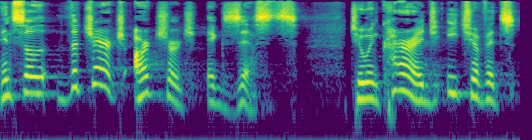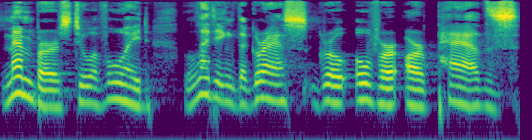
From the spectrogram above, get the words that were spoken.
And so the church, our church, exists to encourage each of its members to avoid letting the grass grow over our paths,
